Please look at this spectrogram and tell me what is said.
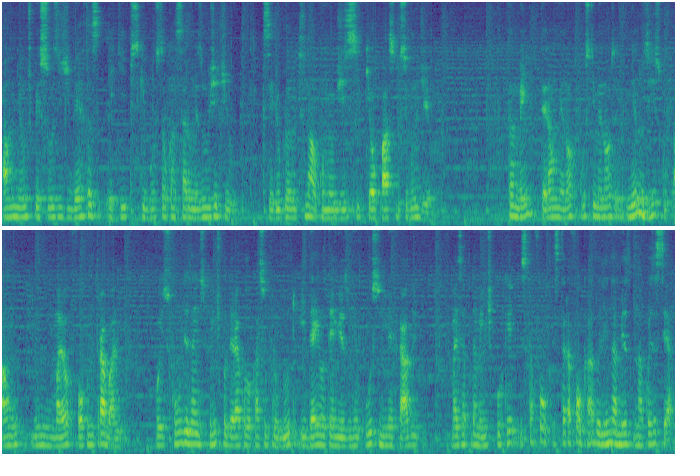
há união de pessoas de diversas equipes que buscam alcançar o mesmo objetivo, que seria o produto final, como eu disse, que é o passo do segundo dia. Também terá um menor custo e menor, menos risco a um, um maior foco no trabalho, pois com o design sprint poderá colocar seu produto, ideia ou até mesmo recurso no mercado mais rapidamente, porque está fo estará focado ali na, na coisa certa.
